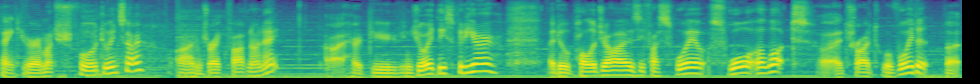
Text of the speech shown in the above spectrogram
thank you very much for doing so. I'm Drake598. I hope you've enjoyed this video. I do apologise if I swear swore a lot. I tried to avoid it, but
